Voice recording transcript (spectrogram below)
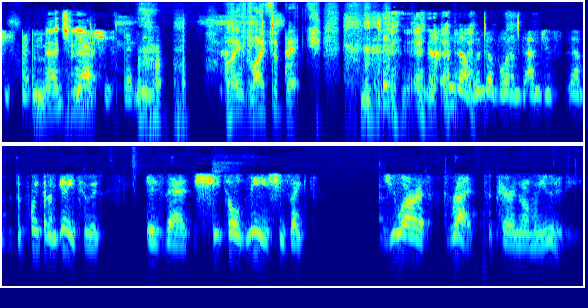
she sent me, Imagine yeah, that. she sent me Well, ain't life a bitch. no, no, no, but I'm, I'm just uh, the point that I'm getting to is is that she told me she's like, you are a threat to paranormal unity.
